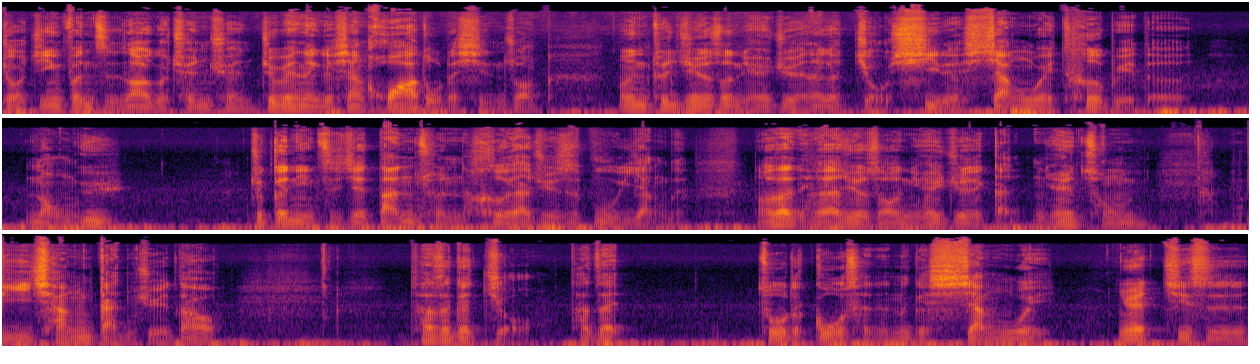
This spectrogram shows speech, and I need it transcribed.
酒精分子绕一个圈圈，就变成一个像花朵的形状，然后你吞进去的时候，你会觉得那个酒气的香味特别的浓郁。就跟你直接单纯喝下去是不一样的。然后在你喝下去的时候，你会觉得感，你会从鼻腔感觉到它这个酒，它在做的过程的那个香味。因为其实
